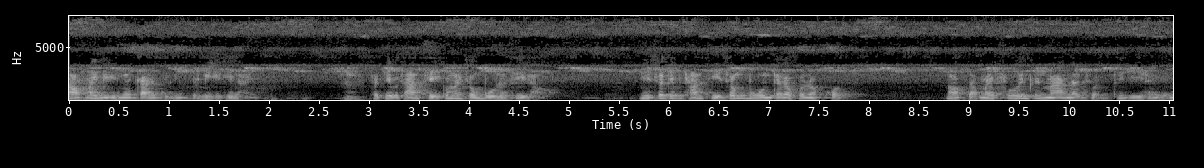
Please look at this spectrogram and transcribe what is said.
นอกไม่มีในกายสิ่งนี้จะมีอยู่ที่ไหนสติปัฏฐานสี่ก็ไม่สมบูรณ์เลยที่เรา มีสติปัฏฐานสี่สมบูรณ์แต่ละคนละคน นอกจากไม่ฟื้นขึ้นมาในส่วนที่ดีให้เห็น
